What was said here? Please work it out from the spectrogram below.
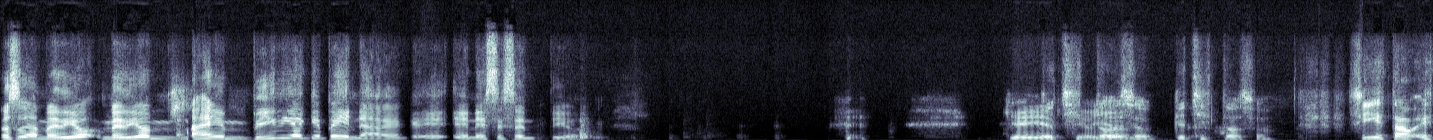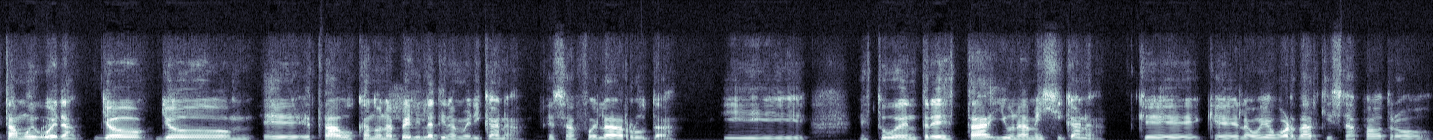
O sea, me dio, me dio más envidia que pena eh, en ese sentido. Qué, chistoso, qué chistoso. Sí, está, está muy buena. Yo, yo eh, estaba buscando una peli latinoamericana. Esa fue la ruta. Y estuve entre esta y una mexicana, que, la voy a guardar quizás para otro,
